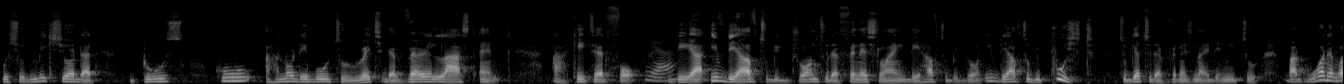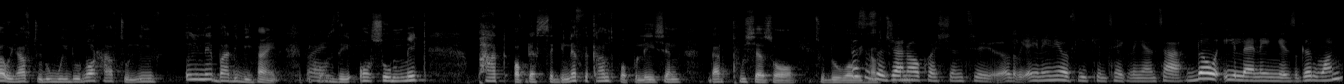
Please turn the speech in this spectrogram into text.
we should make sure that those who are not able to reach the very last end are catered for. Yeah. They are, if they have to be drawn to the finish line, they have to be drawn. If they have to be pushed to get to the finish line, they need to. But whatever we have to do, we do not have to leave anybody behind because Right. they also make part of the significant population that pushes all to do what This we is have a to do. general question too, and any of you can take the answer. Though e-learning is a good one,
